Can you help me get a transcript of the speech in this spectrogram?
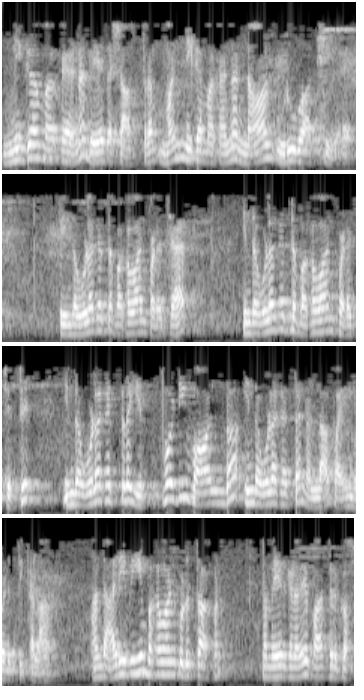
நிகமகன வேத சாஸ்திரம் மண் நிகமகன நான் உருவாக்கிய. இந்த உலகத்தை பகவான் படைச்சார். இந்த உலகத்தை பகவான் படைச்சிட்டு இந்த உலகத்துல எப்படி வாழ்ந்தா இந்த உலகத்தை நல்லா பயன்படுத்திக்கலாம்? அந்த அறிவையும் பகவான் கொடுத்தாகணும். நம்ம ஏற்கனவே பார்த்திருக்கோம்.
